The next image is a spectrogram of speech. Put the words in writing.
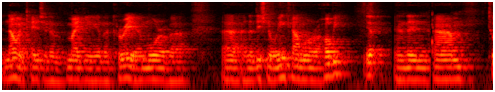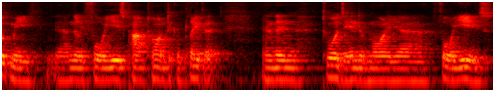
no intention of making it a career, more of a uh, an additional income or a hobby. Yep. And then um, took me uh, nearly four years part time to complete it, and then towards the end of my uh, four years,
